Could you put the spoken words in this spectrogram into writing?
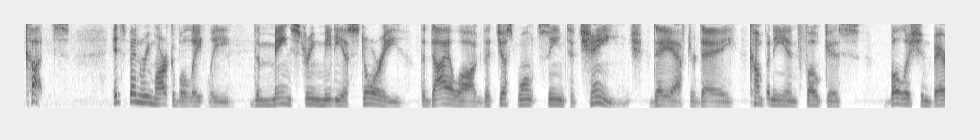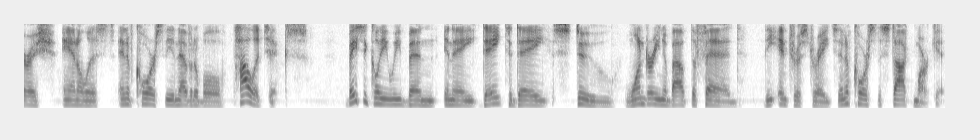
cuts. It's been remarkable lately the mainstream media story, the dialogue that just won't seem to change day after day, company in focus, bullish and bearish analysts, and of course, the inevitable politics. Basically, we've been in a day to day stew wondering about the Fed, the interest rates, and of course, the stock market.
